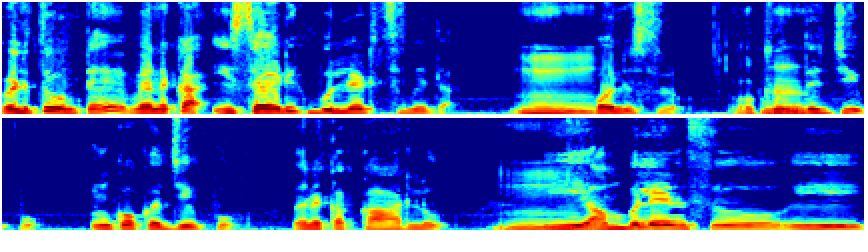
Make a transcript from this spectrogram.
వెళుతూ ఉంటే వెనక ఈ సైడ్కి బుల్లెట్స్ మీద. పోలీసులు. ముందు జీపు ఇంకొక జీపు వెనక కార్లు ఈ అంబులెన్స్ ఈ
